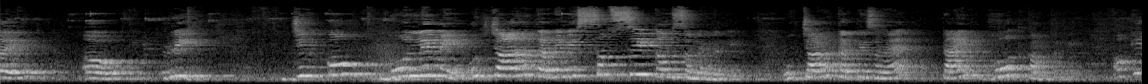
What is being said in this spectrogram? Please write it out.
ऐ ओ री। जिनको बोलने में, उच्चारण करने में सबसे कम समय लगे। उच्चारण करते समय टाइम बहुत कम लगे ओके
